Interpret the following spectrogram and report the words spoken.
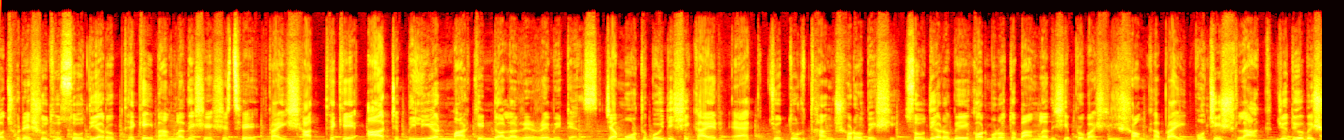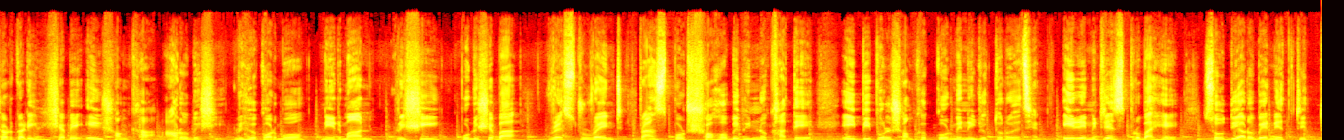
বছরে শুধু সৌদি আরব থেকেই বাংলাদেশে এসেছে প্রায় সাত থেকে আট বিলিয়ন মার্কিন ডলারের রেমিটেন্স যা মোট বৈদেশিক আয়ের এক চতুর্থাংশেরও বেশি। সৌদি আরবে কর্মরত বাংলাদেশি প্রবাসীর সংখ্যা প্রায় পঁচিশ লাখ, যদিও বেসরকারি হিসাবে এই সংখ্যা আরও বেশি। গৃহকর্ম, নির্মাণ, কৃষি, পরিষেবা, রেস্টুরেন্ট, ট্রান্সপোর্ট সহ বিভিন্ন খাতে এই বিপুল সংখ্যক কর্মী নিযুক্ত রয়েছেন। এই রেমিটেন্স প্রবাহে সৌদি আরবে নেতৃত্ব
